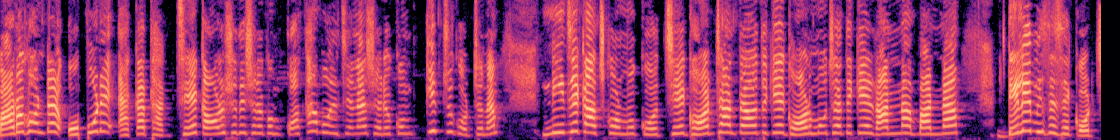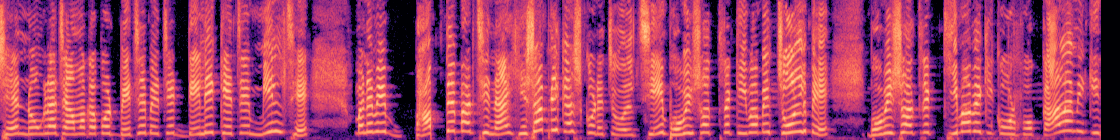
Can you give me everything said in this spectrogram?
বারো ঘণ্টার ওপরে একা থাকছে, কারোর সাথে সেরকম কথা বলছে না, সেরকম কিচ্ছু করছে না। নিজে কাজকর্ম করছে, ঘর ঝাঁট থেকে, ঘর মোছা থেকে, রান্না বান্না ডেলি বিজনেসে করছে, নোংরা জামা কাপড় বেচে বেচে ডেলি কেচে মিলছে। মানে আমি ভাবতে পারছি না, হিসাব নিকাশ করে চলছি, ভবিষ্যৎটা কীভাবে চলবে, ভবিষ্যৎটা কীভাবে কি করব, কাল আমি কি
